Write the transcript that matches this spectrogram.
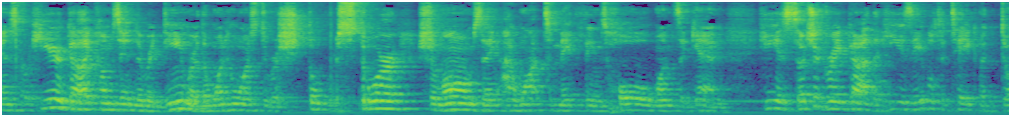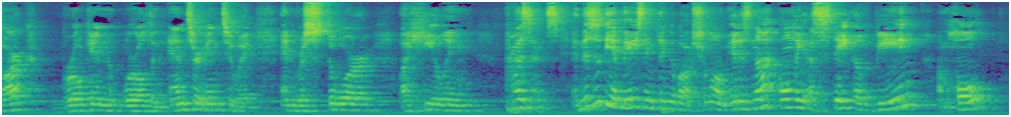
And so here God comes in, the Redeemer, the one who wants to restore shalom, saying, I want to make things whole once again. He is such a great God that he is able to take a dark, broken world and enter into it and restore a healing presence. And this is the amazing thing about shalom it is not only a state of being, I'm whole,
